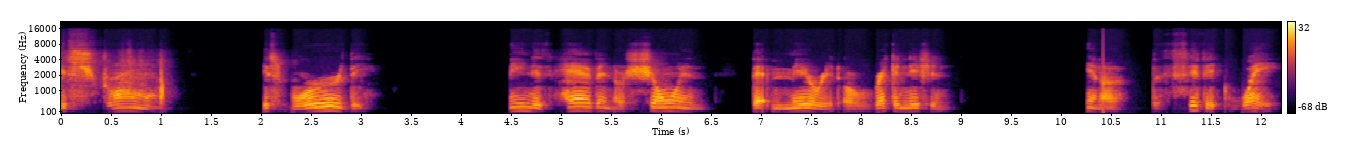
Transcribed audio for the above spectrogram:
is strong, it's worthy, mean it's having or showing that merit or recognition in a specific way.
